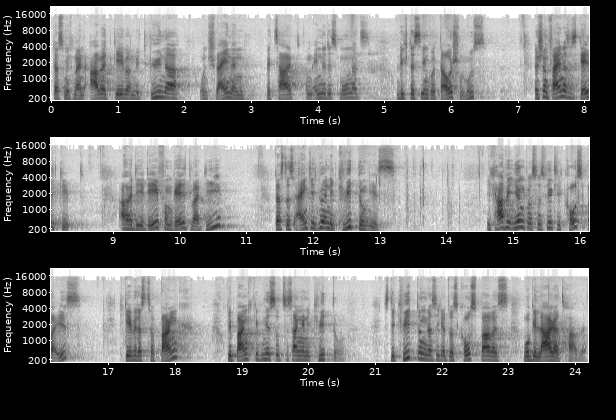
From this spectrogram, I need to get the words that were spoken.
dass mich mein Arbeitgeber mit Hühner und Schweinen bezahlt am Ende des Monats und ich das irgendwo tauschen muss. Es ist schon fein, dass es Geld gibt. Aber die Idee vom Geld war die, dass das eigentlich nur eine Quittung ist. Ich habe irgendwas, was wirklich kostbar ist, ich gebe das zur Bank die Bank gibt mir sozusagen eine Quittung. Das ist die Quittung, dass ich etwas Kostbares wo gelagert habe.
